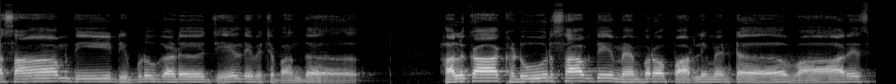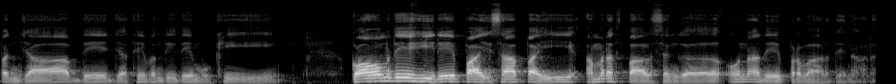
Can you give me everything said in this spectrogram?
ਅਸਾਮ ਦੀ ਡਿਬੜੂਗੜ੍ਹ ਜੇਲ੍ਹ ਦੇ ਵਿੱਚ ਬੰਦ। ਹਲਕਾ ਖਡੂਰ ਸਾਹਿਬ ਦੇ member of parliament Waris Punjab De ਜਥੇਬੰਦੀ ਦੇ ਮੁਖੀ, ਕੌਮ ਦੇ ਹੀਰੇ ਭਾਈ ਸਾਹਿਬ ਭਾਈ ਅਮਰਤਪਾਲ ਸਿੰਘ ਉਹਨਾਂ ਦੇ ਪਰਿਵਾਰ ਦੇ ਨਾਲ।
